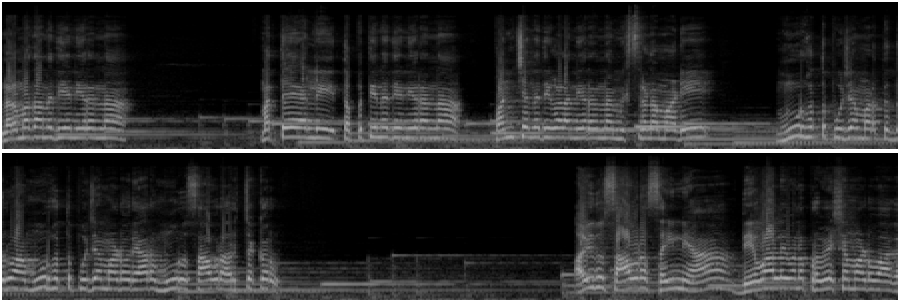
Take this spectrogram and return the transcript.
ನರ್ಮದಾ ನದಿಯ ನೀರನ್ನ ಮತ್ತೆ ಅಲ್ಲಿ ತಪ್ಪತಿ ನದಿಯ ನೀರನ್ನ, ಪಂಚ ನದಿಗಳ ನೀರನ್ನ ಮಿಶ್ರಣ ಮಾಡಿ ಮೂರು ಹೊತ್ತು ಪೂಜೆ ಮಾಡ್ತಿದ್ರು. ಆ ಮೂರು ಹೊತ್ತು ಪೂಜೆ ಮಾಡೋರು ಯಾರು? ಮೂರು ಸಾವಿರ ಅರ್ಚಕರು. ಐದು ಸಾವಿರ ಸೈನ್ಯ ದೇವಾಲಯವನ್ನು ಪ್ರವೇಶ ಮಾಡುವಾಗ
